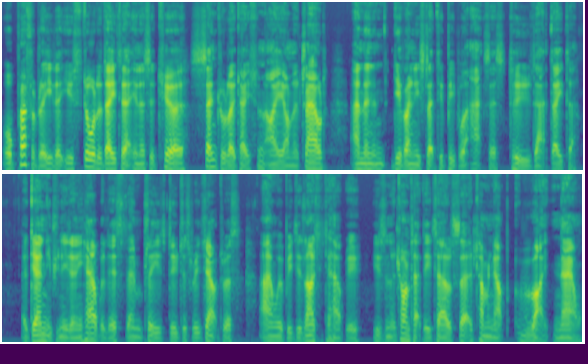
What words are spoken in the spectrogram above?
or preferably that you store the data in a secure central location, i.e., on the cloud, and then you've only selected people access to that data. Again, if you need any help with this, then please do just reach out to us, and we'll be delighted to help you using the contact details that are coming up right now.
